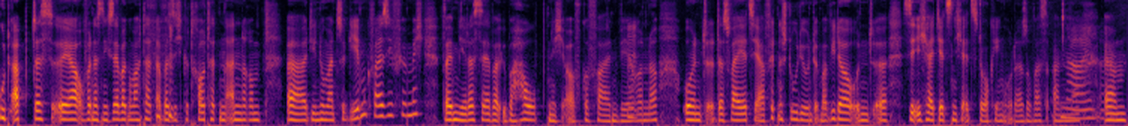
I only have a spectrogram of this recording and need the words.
Hut ab, dass er, auch wenn er es nicht selber gemacht hat, aber sich getraut hat, einen anderen äh, die Nummer zu geben, quasi für mich, weil mir das selber überhaupt nicht aufgefallen wäre. Mhm. Ne? Und das war jetzt ja Fitnessstudio und immer wieder und äh, sehe ich halt jetzt nicht als Stalking oder sowas an. Ne? Nein, ne? ähm,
